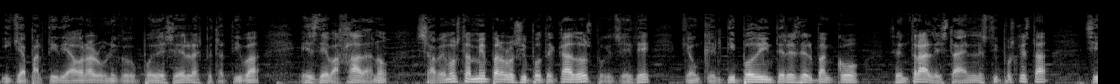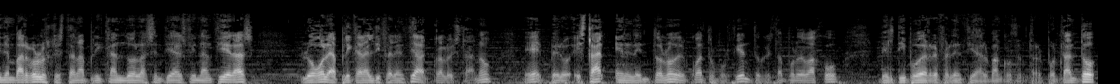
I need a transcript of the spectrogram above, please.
y que a partir de ahora lo único que puede ser la expectativa es de bajada, ¿no? Sabemos también para los hipotecados, porque se dice que aunque el tipo de interés del Banco Central está en los tipos que está, sin embargo los que están aplicando las entidades financieras luego le aplican el diferencial, claro está, ¿no? ¿Eh? Pero están en el entorno del 4%, que está por debajo del tipo de referencia del Banco Central. Por tanto,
